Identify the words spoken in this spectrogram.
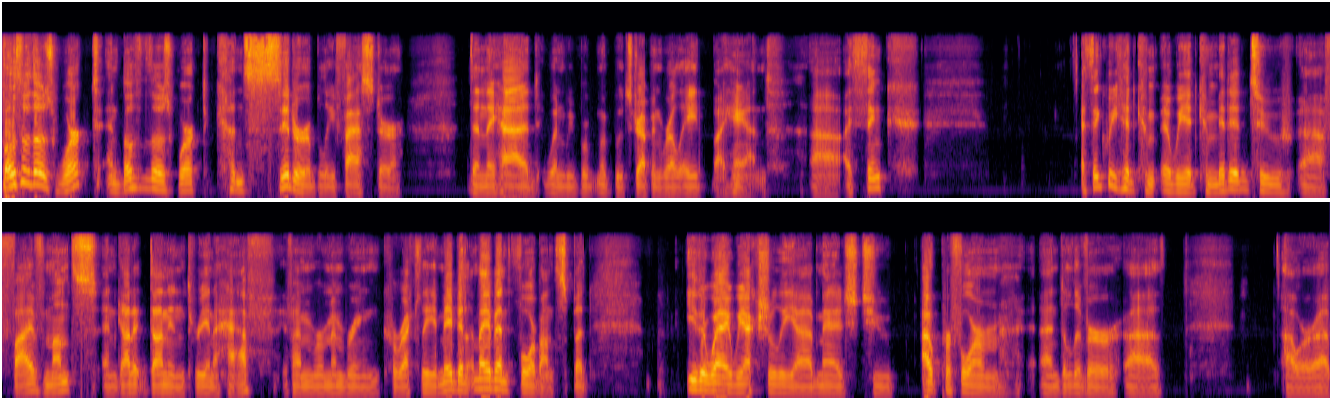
both of those worked, and both of those worked considerably faster than they had when we were bootstrapping RHEL 8 by hand. Uh, I think I think we had we had committed to uh, five months and got it done in three and a half, if I'm remembering correctly. It may have been it may have been four months, but either way, we actually uh, managed to outperform and deliver uh, our uh,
